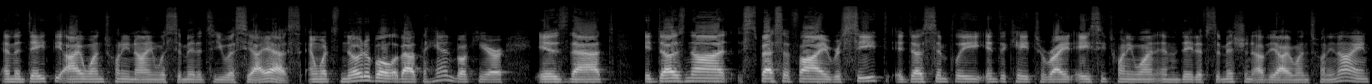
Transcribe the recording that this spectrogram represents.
and the date the I 129 was submitted to USCIS. And what's notable about the handbook here is that It does not specify receipt. It does simply indicate to write AC21 and the date of submission of the I-129.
